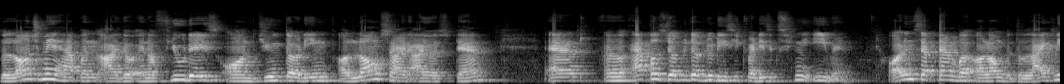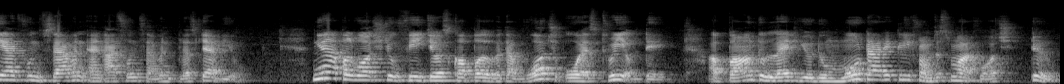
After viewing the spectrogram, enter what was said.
The launch may happen either in a few days on June 13 alongside iOS 10 at uh, Apple's WWDC 2016 event or in September along with the likely iPhone 7 and iPhone 7 Plus debut. New Apple Watch 2 features coupled with a Watch OS 3 update are bound to let you do more directly from the smartwatch too.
